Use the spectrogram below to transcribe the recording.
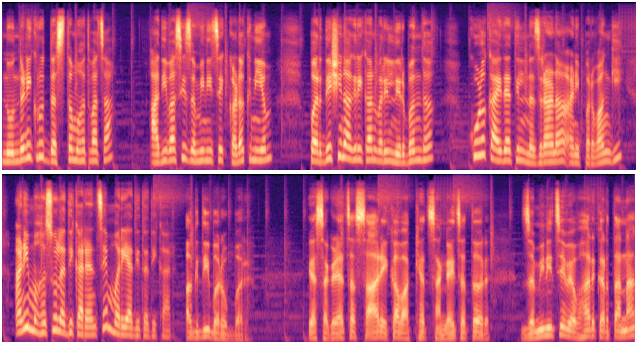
नोंदणीकृत दस्त महत्त्वाचा? आदिवासी जमिनीचे कडक नियम परदेशी नागरिकांवरील निर्बंध कुळ कायद्यातील नजराणा आणि परवानगी आणि महसूल अधिकाऱ्यांचे मर्यादित अधिकार. अगदी बरोबर. या सगळ्याचा सार एका वाक्यात सांगायचं तर जमिनीचे व्यवहार करताना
